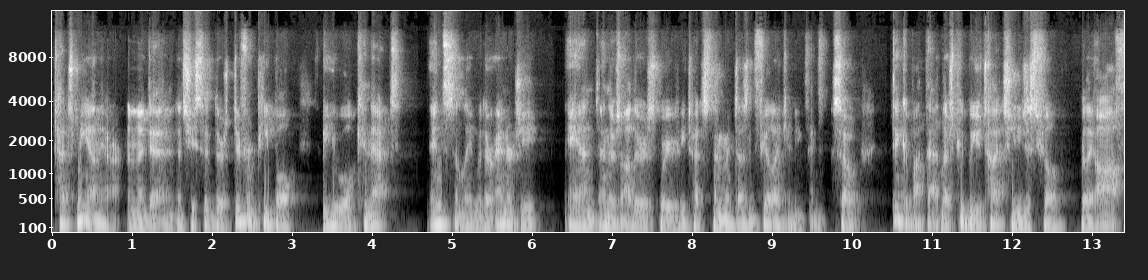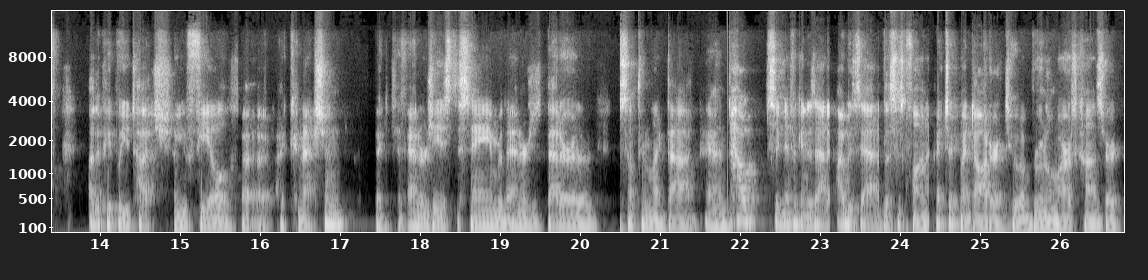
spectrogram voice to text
touch me on the arm. And I did. And she said, there's different people you will connect instantly with their energy. And, and there's others where if you touch them, it doesn't feel like anything. So think about that. There's people you touch and you just feel really off. Other people you touch, you feel a, a connection. Like if energy is the same or the energy is better or something like that. And how significant is that? I was at, this is fun. I took my daughter to a Bruno Mars concert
